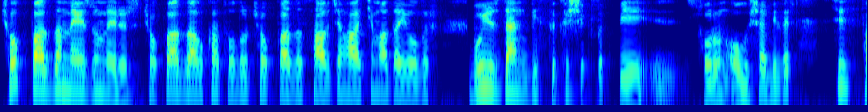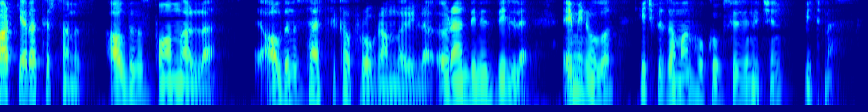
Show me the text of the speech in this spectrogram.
Çok fazla mezun verir, çok fazla avukat olur, çok fazla savcı, hakim adayı olur. Bu yüzden bir sıkışıklık, bir e, sorun oluşabilir. Siz fark yaratırsanız aldığınız puanlarla, e, aldığınız sertifika programlarıyla, öğrendiğiniz dille emin olun hiçbir zaman hukuk sizin için bitmez.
